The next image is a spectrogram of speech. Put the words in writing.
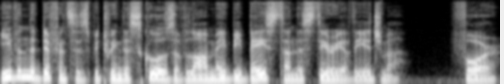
Even the differences between the schools of law may be based on this theory of the ijma. For,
